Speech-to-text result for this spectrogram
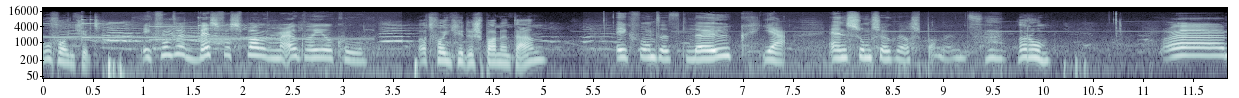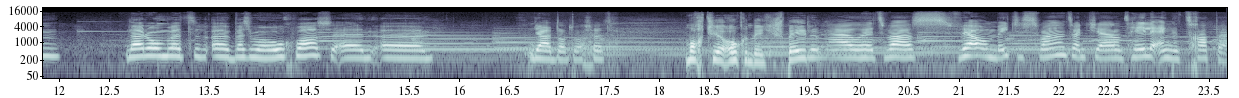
Hoe vond je het? Ik vond het best wel spannend, maar ook wel heel cool. Wat vond je er spannend aan? Ik vond het leuk, ja. En soms ook wel spannend. Waarom? Um, daarom het uh, best wel hoog was. En uh, ja, dat was het. Mocht je ook een beetje spelen? Nou, het was wel een beetje spannend, want je had hele enge trappen.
